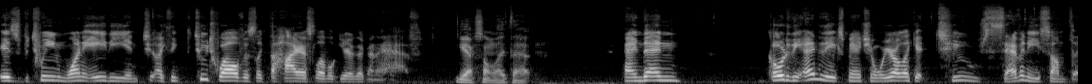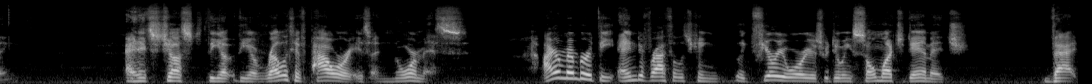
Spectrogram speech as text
is between 180 and two, I think 212 is like the highest level gear they're going to have. Yeah, something like that. And then go to the end of the expansion where you're like at 270 something, and it's just the the relative power is enormous I remember at the end of Wrath of the King, like Fury Warriors were doing so much damage that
